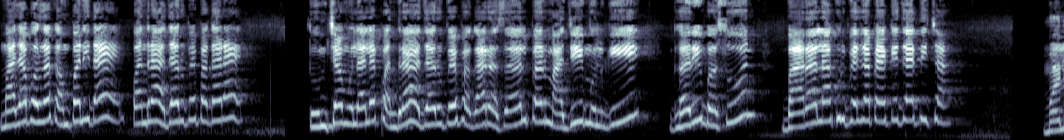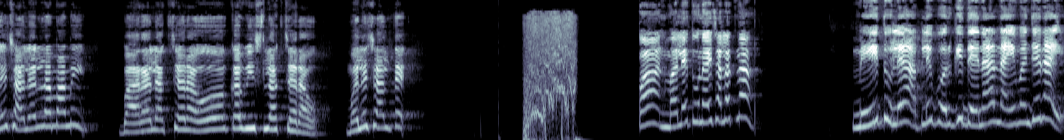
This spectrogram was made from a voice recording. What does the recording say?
माझा पोरगा कंपनीत आहे पंधरा हजार रुपये पगार आहे. तुमच्या मुलाला पंधरा हजार रुपये पगार असेल पण माझी मुलगी घरी बसून बारा लाख रुपयाचा पॅकेज आहे तिचा. मले चालेल ना मामी. बारा लाखच्या राहो का वीस लाखच्या राहो? मले चालते पण मला तू नाही चालत ना. मी तुला आपली पोरगी देणार नाही म्हणजे नाही.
